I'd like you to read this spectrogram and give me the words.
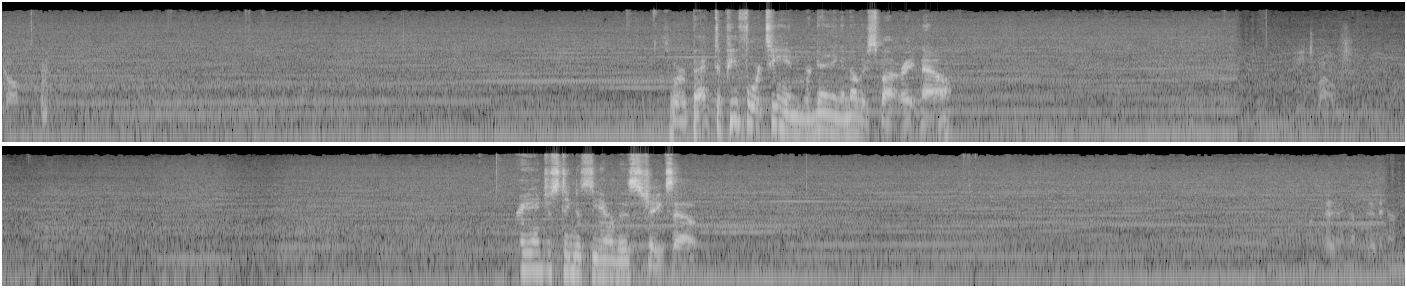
top. So we're back to P14, we're gaining another spot right now. P12. Very interesting to see how this shakes out. I'm pitting, I'm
